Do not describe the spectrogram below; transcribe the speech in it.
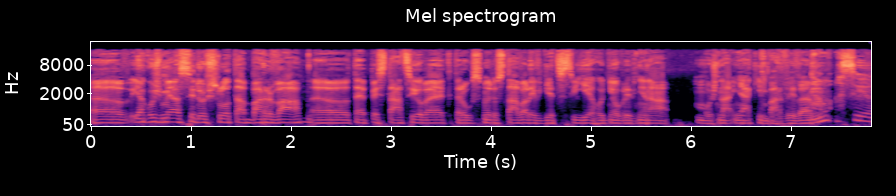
Uh, jak už mi asi došlo, ta barva uh, té pistáciové, kterou jsme dostávali v dětství, je hodně ovlivněna možná i nějakým barvivem. Tam asi jo,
